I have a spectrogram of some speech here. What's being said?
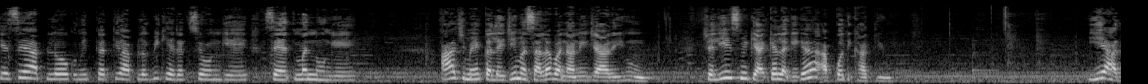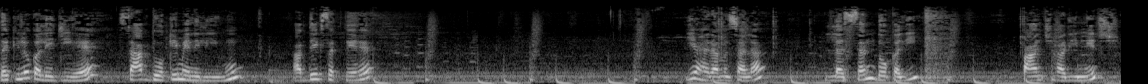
कैसे आप लोग, उम्मीद करती हूँ आप लोग भी खैरत से होंगे, सेहतमंद होंगे। आज मैं कलेजी मसाला बनाने जा रही हूँ। चलिए इसमें क्या क्या लगेगा आपको दिखाती हूँ। ये आधा किलो कलेजी है साफ़ धो के मैंने ली हूँ। आप देख सकते हैं। ये हरा मसाला, लहसुन दो कली, पाँच हरी मिर्च,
